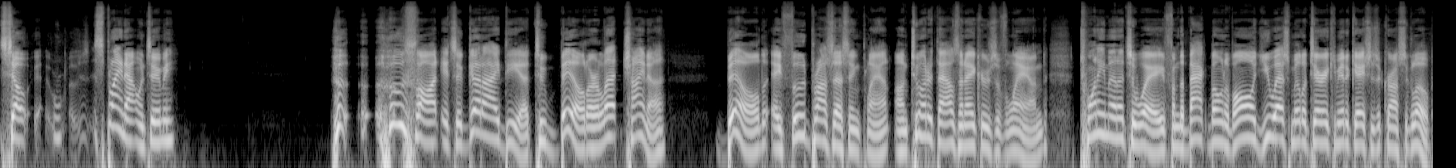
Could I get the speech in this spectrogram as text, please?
So, explain that one to me. Who, who thought it's a good idea to build or let China build a food processing plant on 200,000 acres of land 20 minutes away from the backbone of all U.S. military communications across the globe.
